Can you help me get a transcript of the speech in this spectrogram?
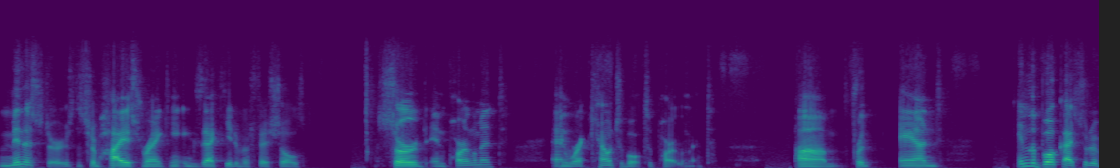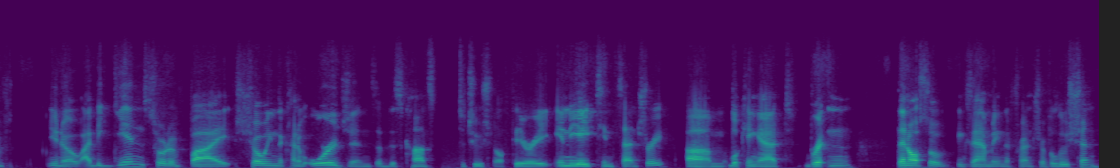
ministers, the sort of highest ranking executive officials, served in parliament and were accountable to parliament. Um, for and in the book, I sort of you know, I begin sort of by showing the kind of origins of this constitutional theory in the 18th century, um, looking at Britain, then also examining the French Revolution.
